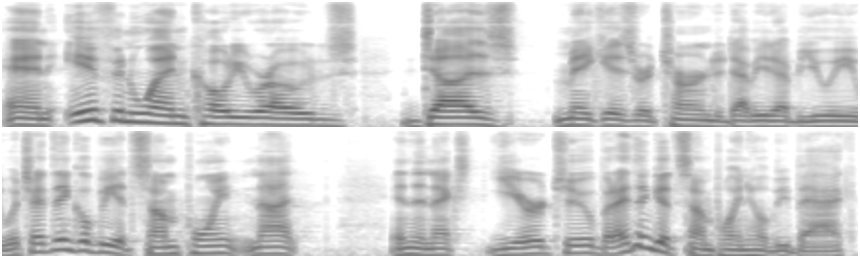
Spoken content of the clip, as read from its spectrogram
And if and when Cody Rhodes does make his return to WWE, which I think will be at some point, not in the next year or two, but I think at some point he'll be back.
